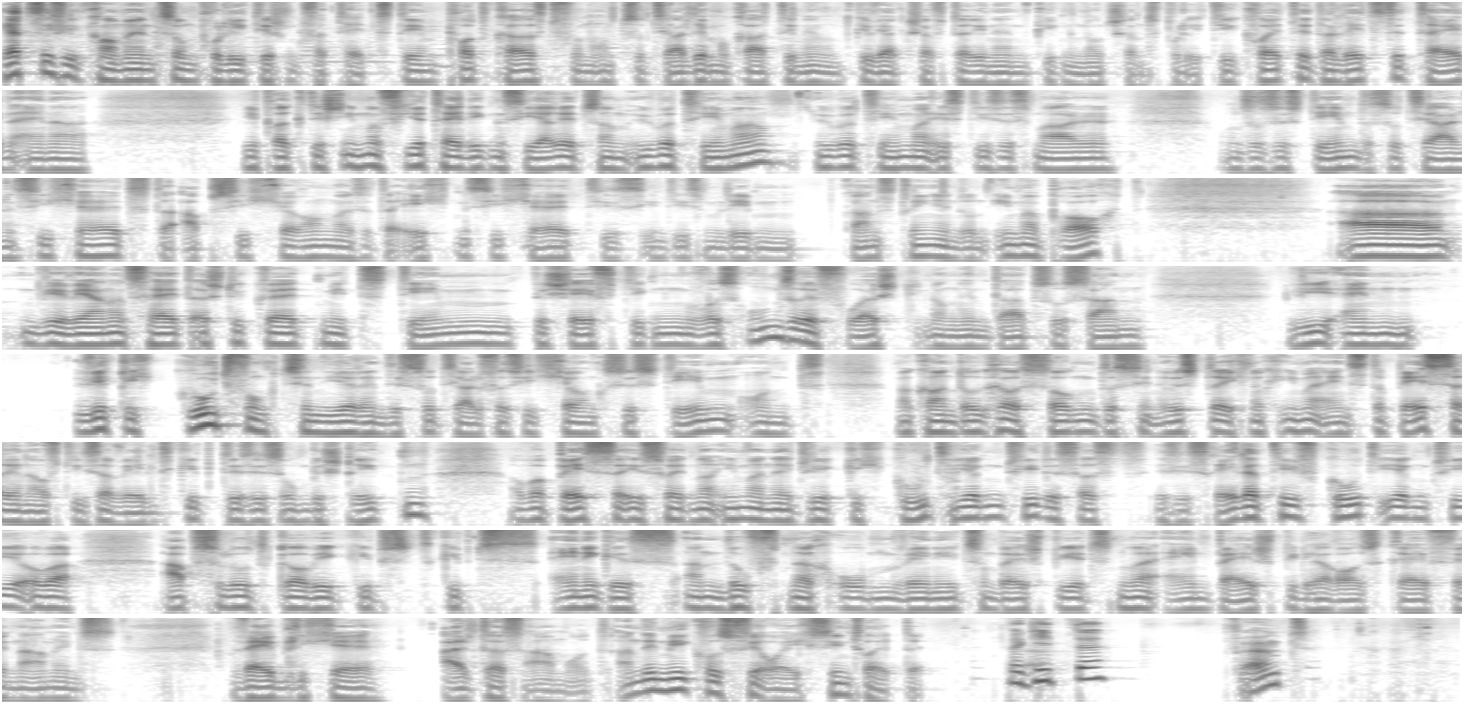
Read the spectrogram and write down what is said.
Herzlich willkommen zum Politischen Quartett, dem Podcast von uns Sozialdemokratinnen und Gewerkschafterinnen gegen Notstandspolitik. Heute der letzte Teil einer wie praktisch immer vierteiligen Serie zu einem Überthema. Überthema ist dieses Mal unser System der sozialen Sicherheit, der Absicherung, also der echten Sicherheit, die es in diesem Leben ganz dringend und immer braucht. Äh, wir werden uns heute ein Stück weit mit dem beschäftigen, was unsere Vorstellungen dazu sind, wie ein wirklich gut funktionierendes Sozialversicherungssystem. Und man kann durchaus sagen, dass es in Österreich noch immer eins der besseren auf dieser Welt gibt, das ist unbestritten, aber besser ist halt noch immer nicht wirklich gut irgendwie, das heißt, es ist relativ gut irgendwie, aber absolut, glaube ich, gibt es einiges an Luft nach oben, wenn ich zum Beispiel jetzt nur ein Beispiel herausgreife namens weibliche Altersarmut. An den Mikros für euch sind heute. Brigitte, Franz,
